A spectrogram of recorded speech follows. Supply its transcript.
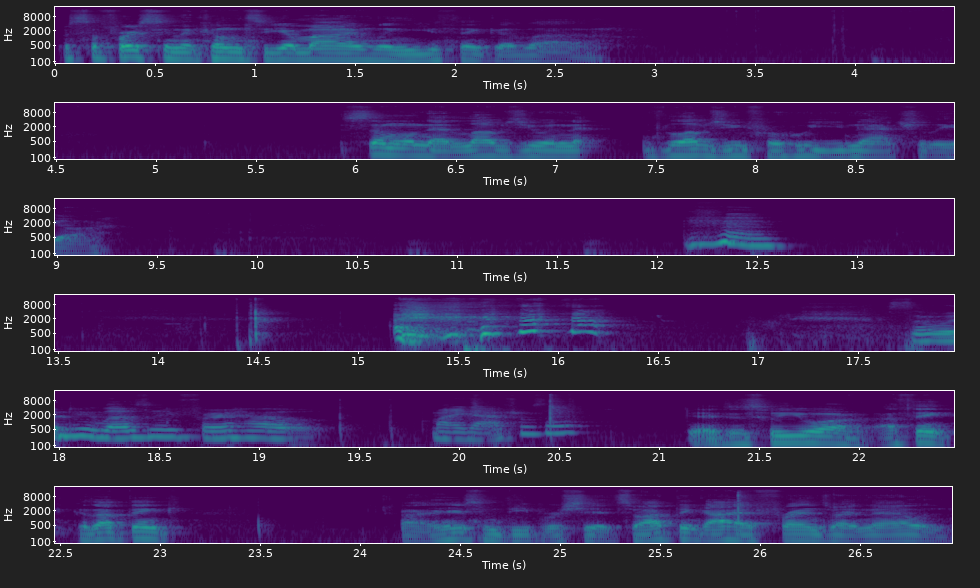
What's the first thing that comes to your mind when you think of uh, someone that loves you and loves you for who you naturally are? Someone who loves me for how my natural self. Yeah, just who you are. I think because I think. All right, here's some deeper shit. So I think I have friends right now, and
